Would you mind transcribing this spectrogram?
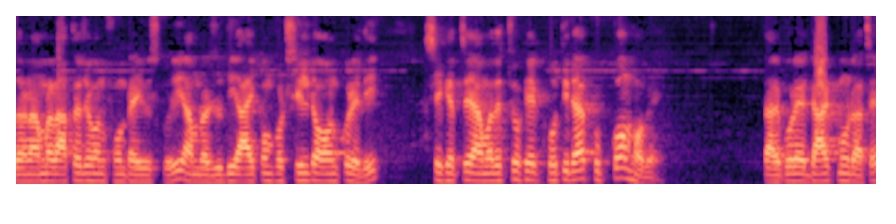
ধরেন আমরা রাতে যখন ফোনটা ইউজ করি, আমরা যদি আই কমফোর্ট শিল্ডটা অন করে দিই, সেক্ষেত্রে আমাদের চোখের ক্ষতিটা খুব কম হবে। তারপরে ডার্ক মোড আছে।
